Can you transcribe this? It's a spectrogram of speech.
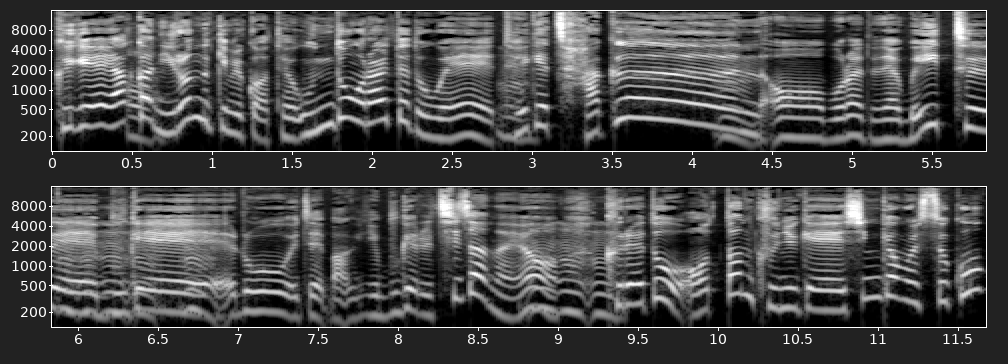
그게 약간 어. 이런 느낌일 것 같아요. 운동을 할 때도 왜 음. 되게 작은 음. 어 뭐라 해야 되냐 웨이트의 음, 음, 음 무게로 이제 막 이게 무게를 치잖아요. 그래도 어떤 근육에 신경을 쓰고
